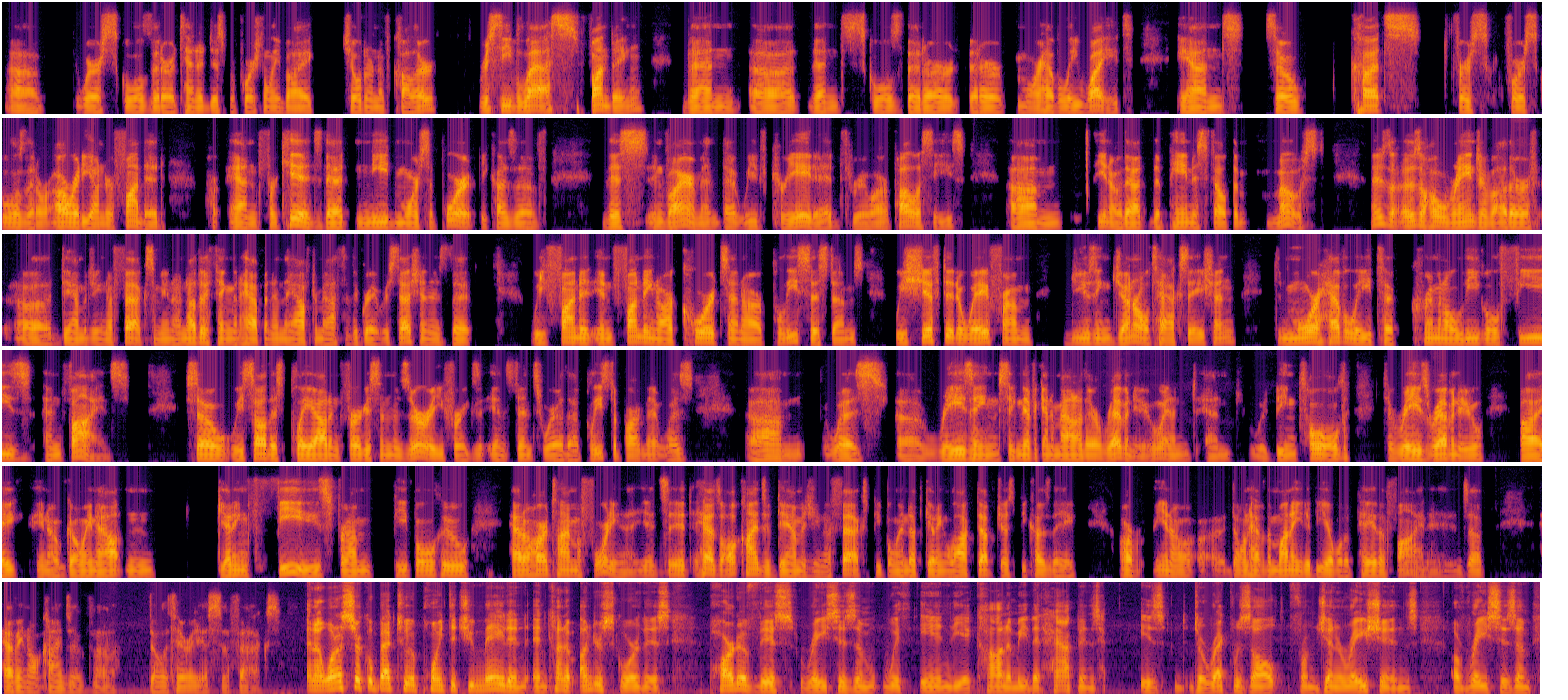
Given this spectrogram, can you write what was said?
uh, where schools that are attended disproportionately by children of color receive less funding than uh, than schools that are that are more heavily white, and so cuts for for schools that are already underfunded and for kids that need more support because of this environment that we've created through our policies, um, you know, that the pain is felt the most. There's a, there's a whole range of other uh, damaging effects. I mean, another thing that happened in the aftermath of the Great Recession is that we funded in funding our courts and our police systems, we shifted away from using general taxation more heavily to criminal legal fees and fines. So we saw this play out in Ferguson, Missouri, for instance, where the police department was um, was uh, raising significant amount of their revenue and and was being told to raise revenue by you know going out and getting fees from people who had a hard time affording it. It's it has all kinds of damaging effects. People end up getting locked up just because they are you know uh, don't have the money to be able to pay the fine. It ends up having all kinds of uh, deleterious effects. And I want to circle back to a point that you made and, and kind of underscore this. Part of this racism within the economy that happens is direct result from generations of racism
